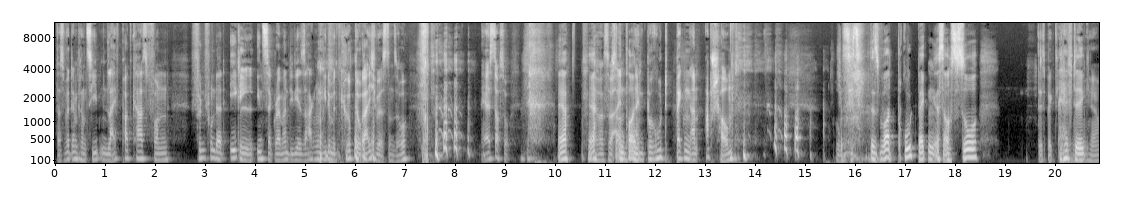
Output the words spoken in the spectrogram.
das wird im Prinzip ein Live-Podcast von 500 Ekel-Instagrammern, die dir sagen, wie du mit Krypto reich wirst und so. Ja, ist doch so. Ja, ja. Einfach so ein, ein Brutbecken an Abschaum. Das Wort Brutbecken ist auch so despektierlich? Heftig. Ja.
